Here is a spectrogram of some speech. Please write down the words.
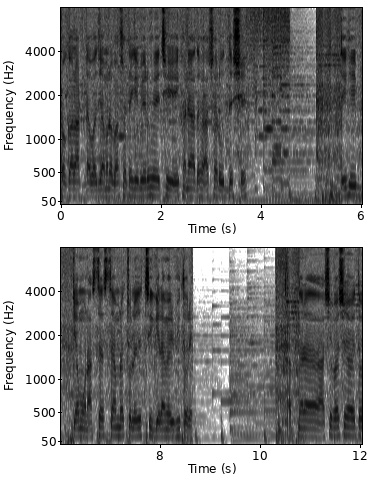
সকাল আটটা বাজে আমরা বাসা থেকে বের হয়েছি, এখানে আসার উদ্দেশ্যে। দেখি কেমন, আস্তে আস্তে আমরা চলে যাচ্ছি গ্রামের ভিতরে। আপনারা আশেপাশে হয়তো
